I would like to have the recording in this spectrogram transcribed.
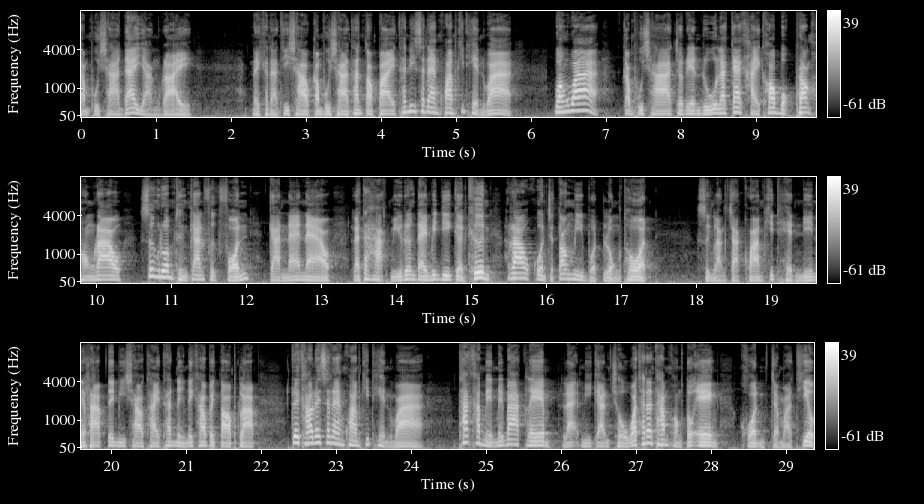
กัมพูชาได้อย่างไร ในขณะที่ชาวกัมพูชาท่านต่อไป ท่านนี้แสดงความคิดเห็นว่า หวังว่ากัมพูชาจะเรียนรู้และแก้ไขข้อบกพร่องของเรา ซึ่งรวมถึงการฝึกฝน การแนะแนว และถ้าหากมีเรื่องใดไม่ดีเกิดขึ้น เราควรจะต้องมีบทลงโทษ ซึ่งหลังจากความคิดเห็นนี้นะครับ ได้มีชาวไทยท่านหนึ่งได้เข้าไปตอบกลับ โดยเขาได้แสดงความคิดเห็นว่า ถ้าเขมรไม่บ้าเคลม และมีการโชว์วัฒนธรรมของตัวเอง คนจะมาเที่ยว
